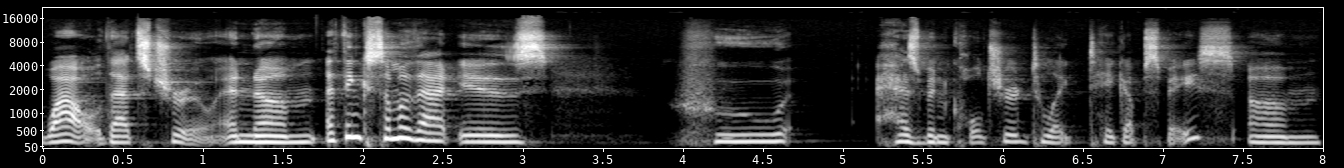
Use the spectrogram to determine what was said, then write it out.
wow, that's true. And um, I think some of that is who has been cultured to like take up space. Um,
